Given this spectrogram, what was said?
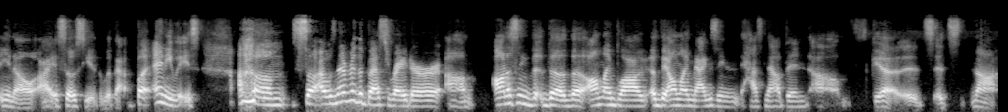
you know I associated with that. But anyways, um, so I was never the best writer. Um, honestly, the, the, the online blog the online magazine has now been um, it's it's not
